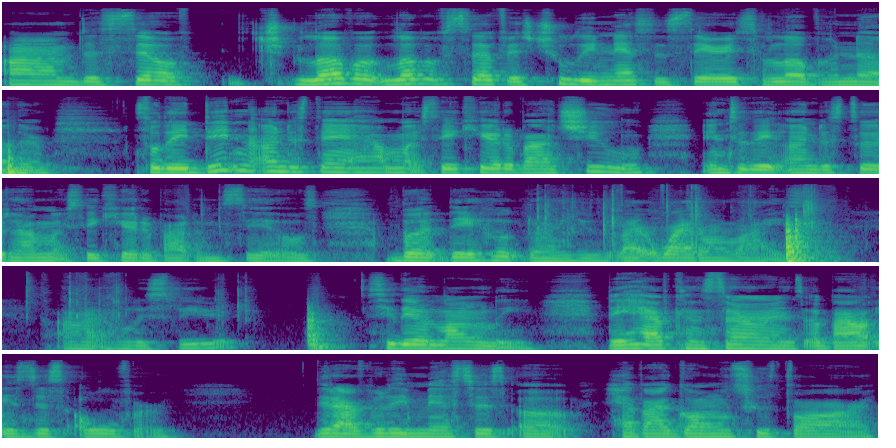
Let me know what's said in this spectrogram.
um the self love of love of self is truly necessary to love another. So they didn't understand how much they cared about you until they understood how much they cared about themselves. But they hooked on you like white on rice. All right, Holy Spirit. See, they're lonely. They have concerns about, is this over? Did I really mess this up? Have I gone too far?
